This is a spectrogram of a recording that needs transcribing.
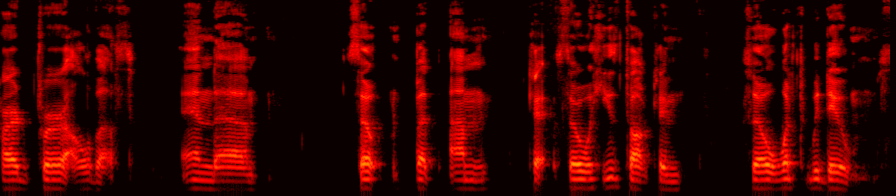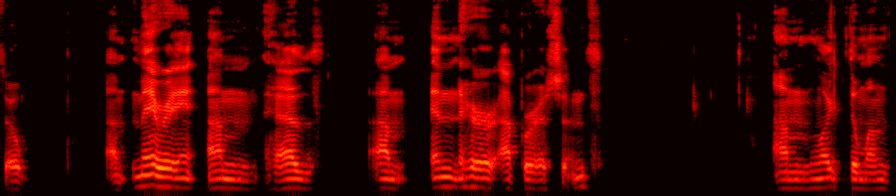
hard for all of us, and um, so, but um, okay, so he's talking. So what do we do? So um, Mary um has um in her apparitions um like the ones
